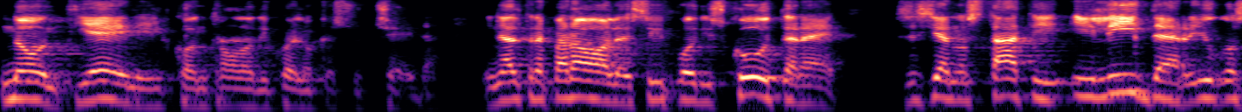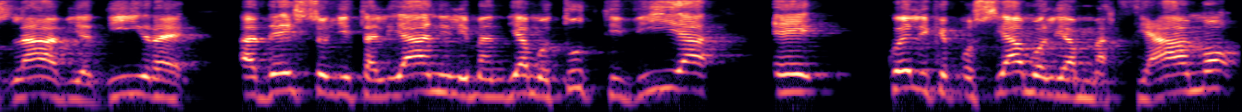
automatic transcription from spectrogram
Non tieni il controllo di quello che succede. In altre parole, si può discutere se siano stati i leader jugoslavi a dire adesso gli italiani li mandiamo tutti via e quelli che possiamo li ammazziamo,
